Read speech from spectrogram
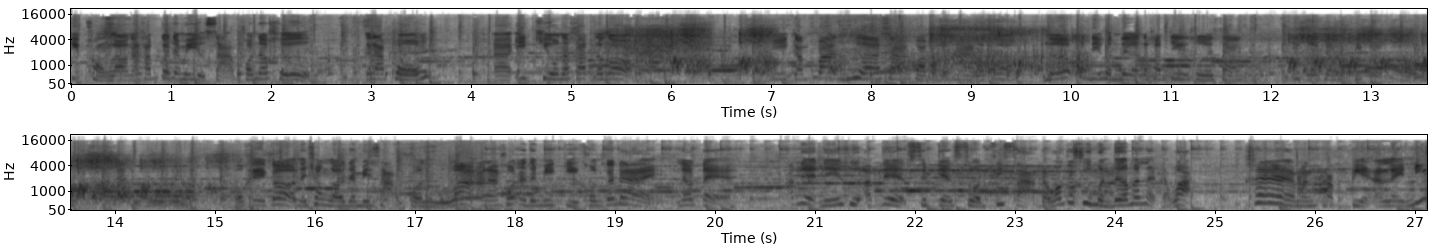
คลิปของเรานะครับ ก็จะมีอยู่ 3 คนก็คือ กระผมอ่า EQ นะครับ แล้วก็มีกำปั้นเพื่อสร้างความมีฮาแล้วก็เลิฟคนดีคนเดิมนะครับที่เคยสร้างที่เคยทำคลิปกับผมโอเคก็ในช่องเราจะมี 3 คนหรือว่าอนาคตอาจจะมีกี่คนก็ได้ แล้วแต่อัปเดตนี้คืออัปเดต 17 ส่วนที่ 3 แต่ว่าก็คือเหมือนเดิมนั่นแหละแต่ว่าแค่มันปรับเปลี่ยนอะไรนิด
